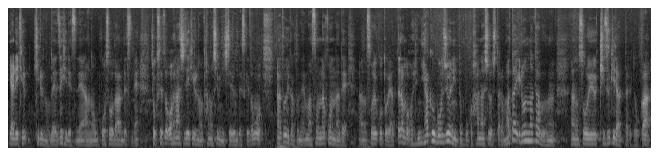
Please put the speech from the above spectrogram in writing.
やりきるのでぜひですねあのご相談ですね。直接お話できるのを楽しみにしてるんですけどもあとにかくねまあそんなこんなであのそういうことをやったら僕は250人と僕話をしたらまたいろんな多分あのそういう気づきだったりとか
